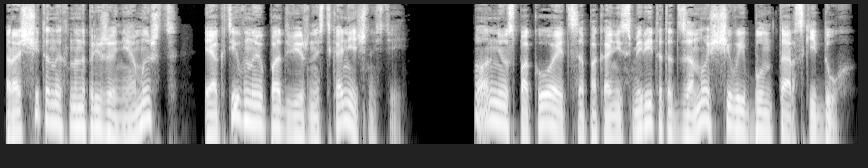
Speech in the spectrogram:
рассчитанных на напряжение мышц и активную подвижность конечностей. Он не успокоится, пока не смирит этот заносчивый бунтарский дух.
